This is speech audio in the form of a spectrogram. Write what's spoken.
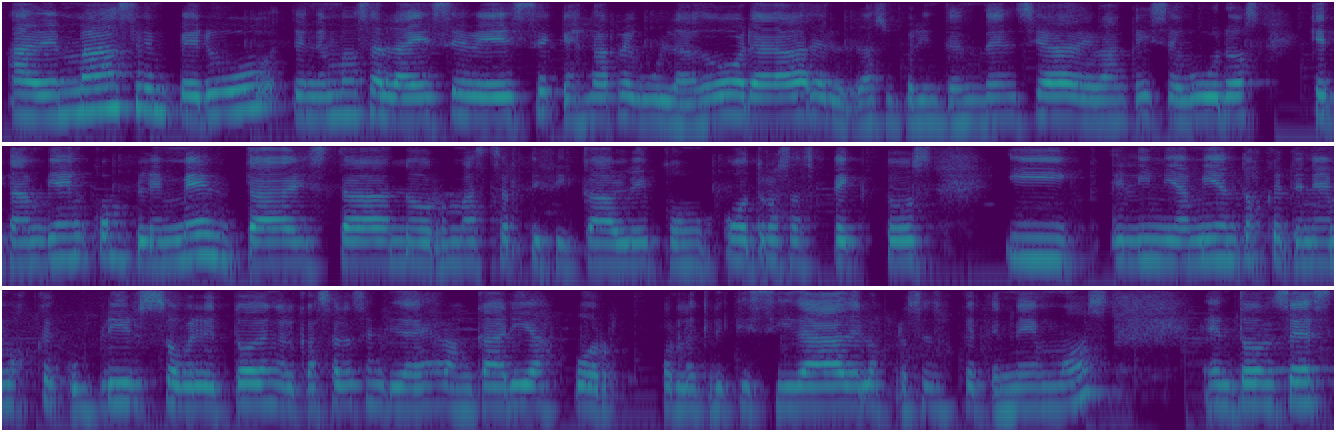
Además en Perú tenemos a la SBS que es la reguladora de la Superintendencia de Banca y Seguros que también complementa esta norma certificable con otros aspectos y lineamientos que tenemos que cumplir, sobre todo en el caso de las entidades bancarias, por, por la criticidad de los procesos que tenemos. Entonces,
